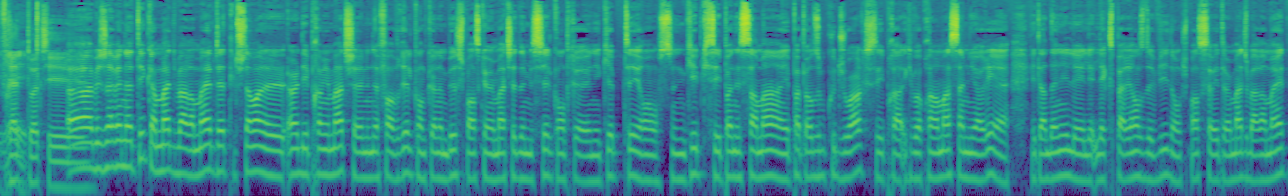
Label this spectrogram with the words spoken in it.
Fred, toi, c'est... Euh, j'avais noté comme match baromètre, peut-être justement le- un des premiers matchs, euh, le 9 avril contre Columbus. Je pense qu'un match à domicile contre une équipe, tu sais, on- c'est une équipe qui s'est pas nécessairement, n'a pas perdu beaucoup de joueurs, qui, qui va probablement s'améliorer euh, étant donné le- le- l'expérience de vie. Donc je pense que ça va être un match baromètre.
